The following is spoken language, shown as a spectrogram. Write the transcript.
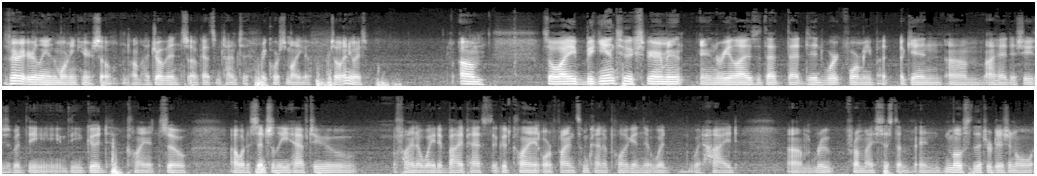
It's very early in the morning here, so um, I drove in, so I've got some time to record some audio. So, anyways, um, so I began to experiment and realized that that, that did work for me. But again, um, I had issues with the the good client, so I would essentially have to find a way to bypass the good client or find some kind of plugin that would would hide um, root from my system. And most of the traditional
